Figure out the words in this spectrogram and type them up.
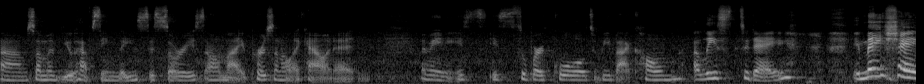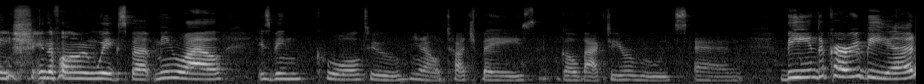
Um, some of you have seen the Insta stories on my personal account, and I mean, it's, it's super cool to be back home, at least today. It may change in the following weeks, but meanwhile, it's been cool to, you know, touch base, go back to your roots, and be in the Caribbean.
